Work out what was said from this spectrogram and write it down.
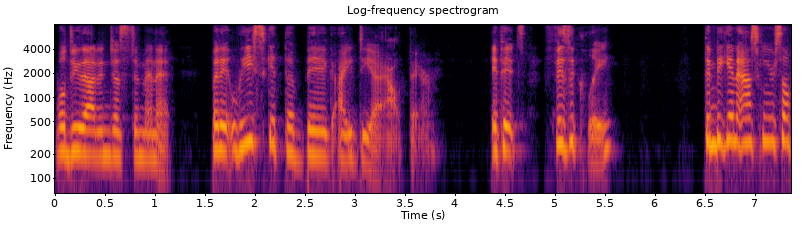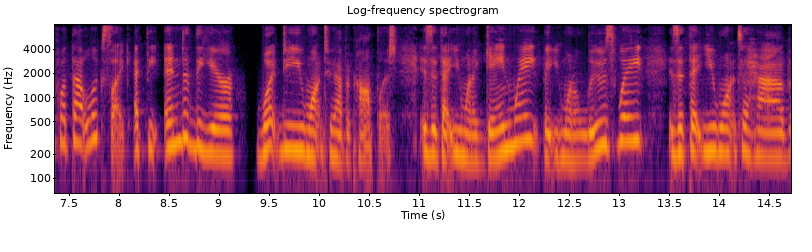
We'll do that in just a minute but at least get the big idea out there. If it's physically, then begin asking yourself what that looks like. At the end of the year, what do you want to have accomplished? Is it that you want to gain weight, that you want to lose weight? Is it that you want to have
